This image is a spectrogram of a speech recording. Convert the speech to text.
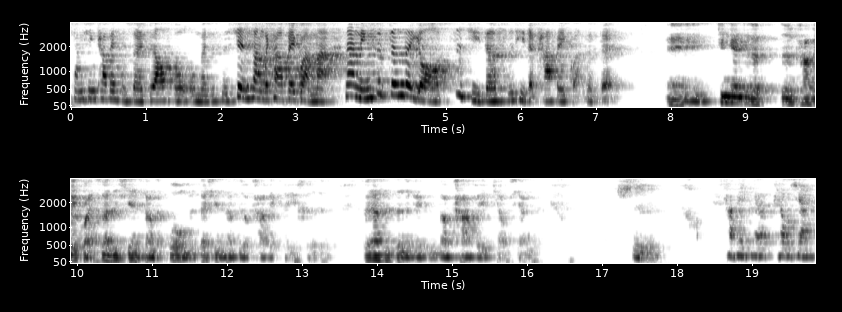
相信咖啡叔叔也知道说，我们就是线上的咖啡馆嘛。那您是真的有自己的实体的咖啡馆，对不对？哎，今天这个这个咖啡馆虽然是线上的，不过我们在线上是有咖啡可以喝的，所以它是真的可以闻到咖啡飘香的。是，咖啡飘飘香，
